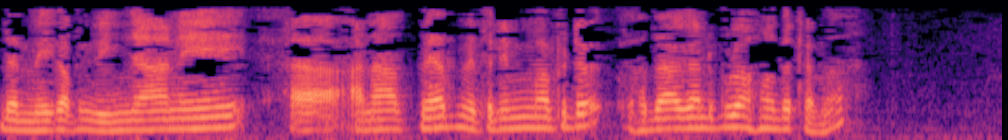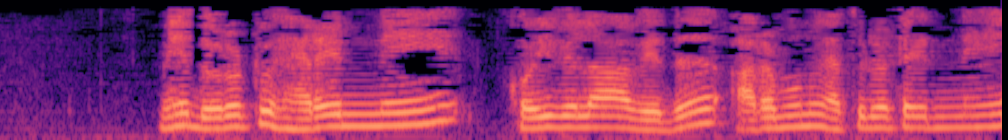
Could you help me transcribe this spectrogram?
දැන් මේක අපි විඥානයේ අනාත්මයත් මෙතනින්ම අපිට හදාගන්න පුළුවන් හොඳටම. මේ දොරටු හැරෙන්නේ කොයි වෙලාවේද? අරමුණු ඇතුළට එන්නේ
